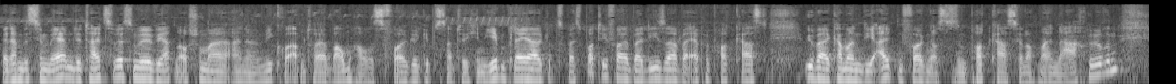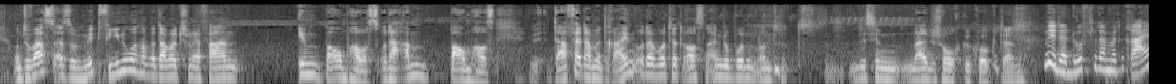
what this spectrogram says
Wer da ein bisschen mehr im Detail zu wissen will, wir hatten auch schon mal eine Mikroabenteuer Baumhaus Folge, gibt es natürlich in jedem Player, gibt es bei Spotify, bei Lisa, bei Apple Podcast. Überall kann man die alten Folgen aus diesem Podcast ja nochmal nachhören. Und du warst also mit Fino, haben wir damals schon erfahren, im Baumhaus oder am Baumhaus. Darf er damit rein oder wurde er draußen angebunden und ein bisschen neidisch hochgeguckt dann? Nee, der durfte da mit rein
